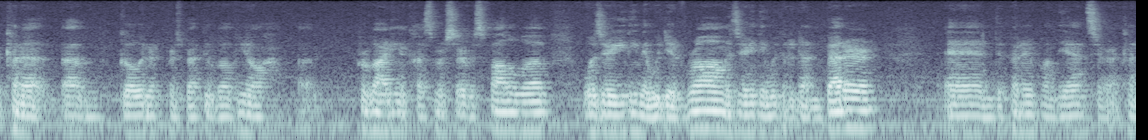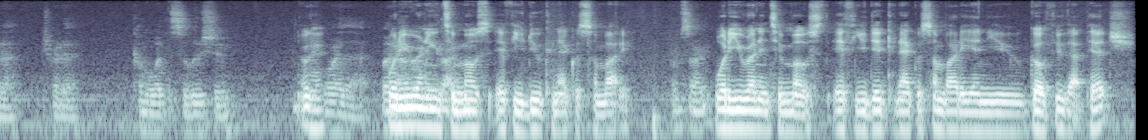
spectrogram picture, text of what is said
I kind of um, go in a perspective of you know uh, providing a customer service follow up. Was there anything that we did wrong? Is there anything we could have done better? And depending upon the answer, I kind of try to come up with a solution Okay. for that. But What are you I've running into gotten- most if you do connect with somebody? I'm sorry. What do you run into most if you did connect with somebody and you go through that pitch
